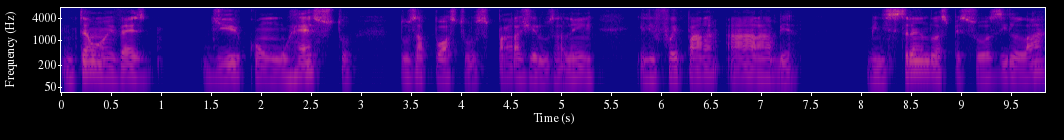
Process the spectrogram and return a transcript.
Então, ao invés de ir com o resto dos apóstolos para Jerusalém, ele foi para a Arábia, ministrando as pessoas e lá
